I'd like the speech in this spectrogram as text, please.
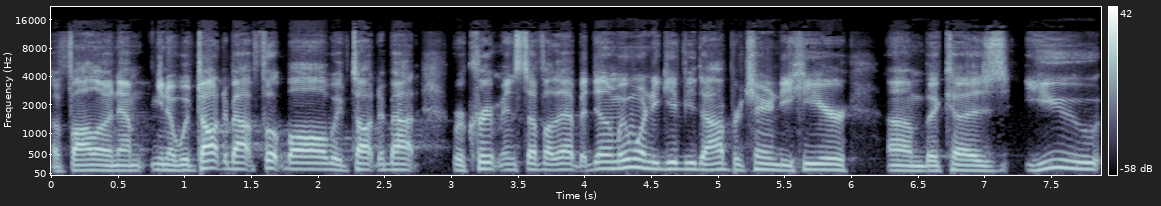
a follow. Now, you know, we've talked about football, we've talked about recruitment, stuff like that. But Dylan, we wanted to give you the opportunity here um, because you,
